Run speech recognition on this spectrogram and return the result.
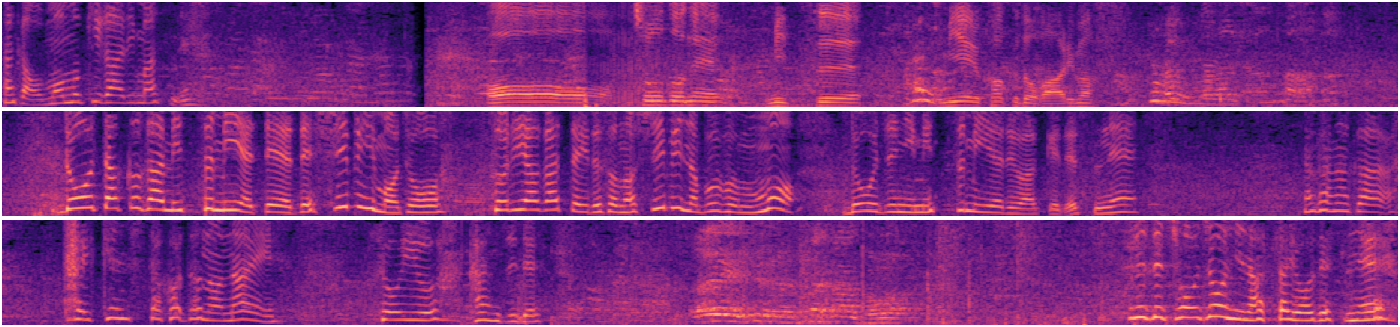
なんか趣がありますね。ああちょうどね3つ見える角度があります銅鐸が3つ見えて、で、シビも上反り上がっているそのシビの部分も同時に3つ見えるわけですね。なかなか体験したことのない、そういう感じです。これで頂上になったようですね。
